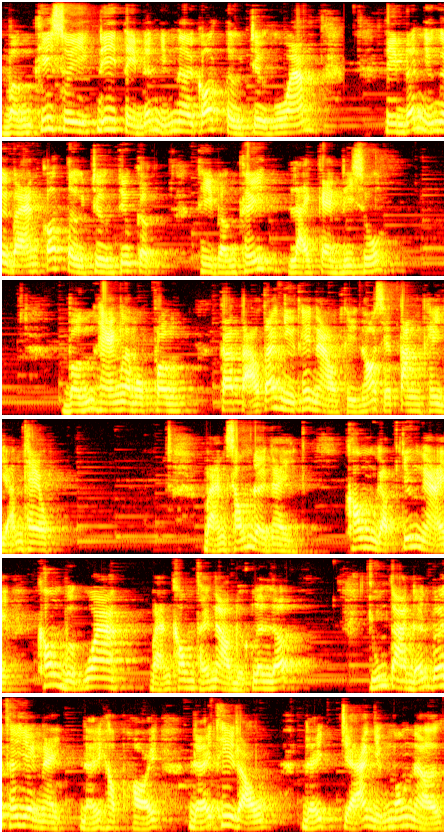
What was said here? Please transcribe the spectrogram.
vận khí suy đi tìm đến những nơi có từ trường u ám, tìm đến những người bạn có từ trường tiêu cực, thì vận khí lại càng đi xuống. Vận hạn là một phần ta tạo tác như thế nào thì nó sẽ tăng hay giảm theo. Bạn sống đời này, không gặp chướng ngại, không vượt qua, bạn không thể nào được lên lớp. Chúng ta đến với thế gian này để học hỏi, để thi đậu, để trả những món nợ.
